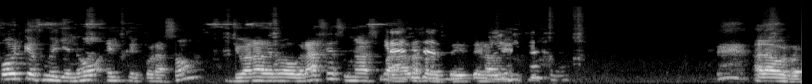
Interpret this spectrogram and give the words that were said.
podcast me llenó el, el corazón. Joana, de nuevo, gracias. Unas palabras para despedirte de la audiencia. A la orden.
